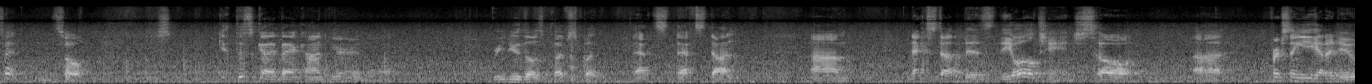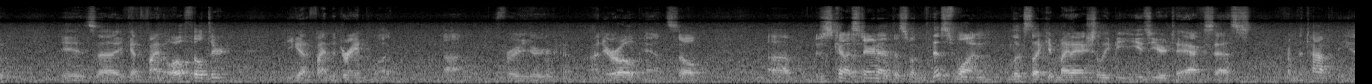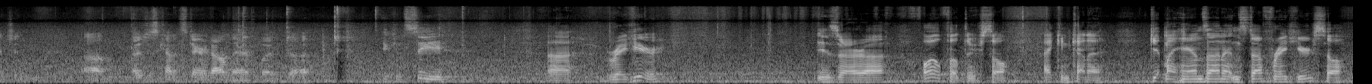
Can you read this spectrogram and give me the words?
That's it. And so just get this guy back on here and uh, redo those clips, but that's that's done. Um, next up is the oil change. So uh, first thing you got to do is uh, you got to find the oil filter. You got to find the drain plug um, for your on your oil pan. So um, I'm just kind of staring at this one. This one looks like it might actually be easier to access from the top of the engine. Um, I was just kind of staring down there, but uh, you can see uh, right here is our uh, oil filter. So I can kind of get my hands on it and stuff right here. So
